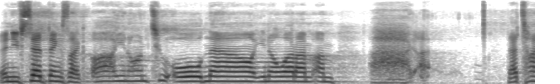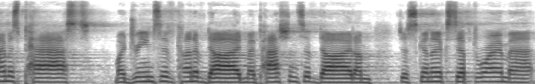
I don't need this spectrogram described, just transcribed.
And you've said things like, oh, you know, I'm too old now. You know what? I'm, I'm ah, I, that time has passed. My dreams have kind of died. My passions have died. I'm just going to accept where I'm at.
